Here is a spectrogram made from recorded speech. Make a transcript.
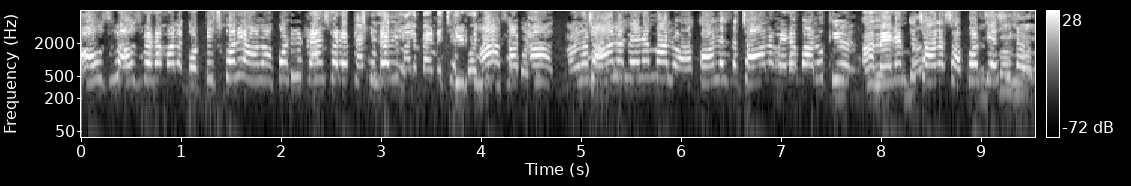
హౌస్ హౌస్ మేడం వాళ్ళకి కొట్టించుకొని ఆమె అకౌంట్కి ట్రాన్స్ఫర్ ఆ, చాలా మేడం వాళ్ళు ఆ కాలేజ్లో చాలా మేడం వాళ్ళు ఆ మేడం కి చాలా సపోర్ట్ చేస్తున్నారు.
